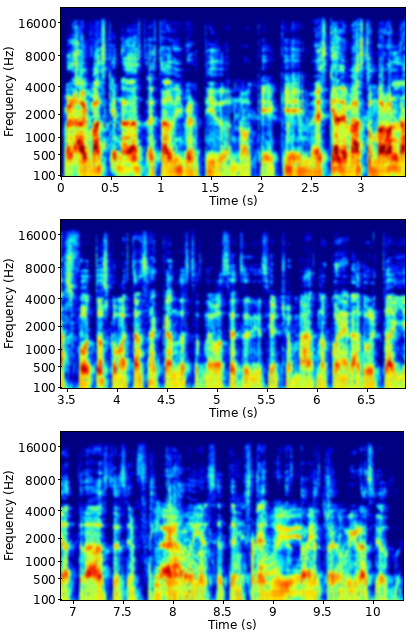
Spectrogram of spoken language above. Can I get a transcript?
Pero además que nada está divertido, ¿no? Que, que es que además tomaron las fotos como están sacando estos nuevos sets de 18 más, ¿no? Con el adulto ahí atrás desenfocado y el set enfrente. Está muy bien hecho. Está muy gracioso.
